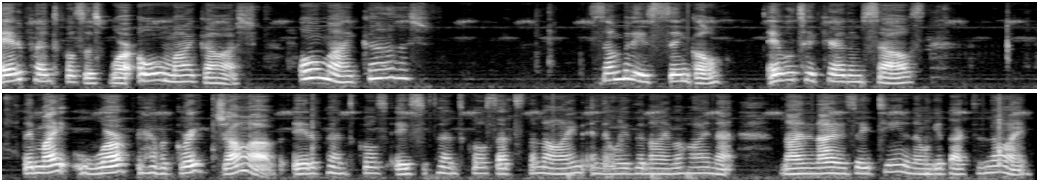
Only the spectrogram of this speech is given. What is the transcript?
Eight of Pentacles is war. Oh my gosh. Oh my gosh. Somebody's single, able to take care of themselves. They might work, have a great job. Eight of Pentacles, Ace of Pentacles, that's the nine. And then we have the nine behind that. Nine and nine is 18, and then we'll get back to the nine.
